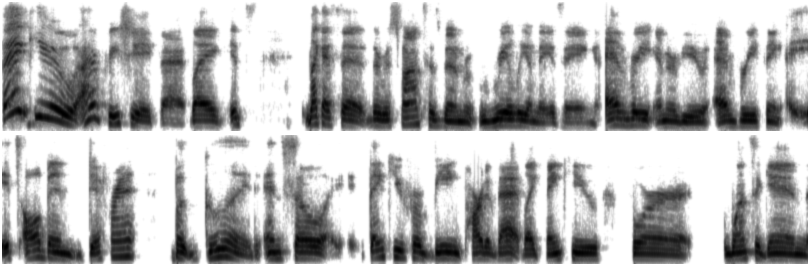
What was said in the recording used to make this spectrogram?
Thank you. I appreciate that. Like, it's, like I said, the response has been really amazing. Every interview, everything, it's all been different, but good. And so, thank you for being part of that. Like, thank you for once again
